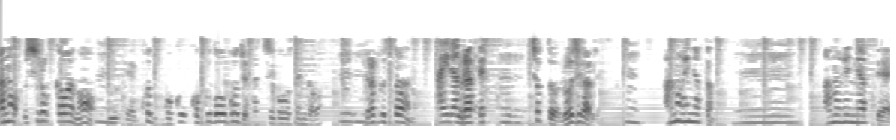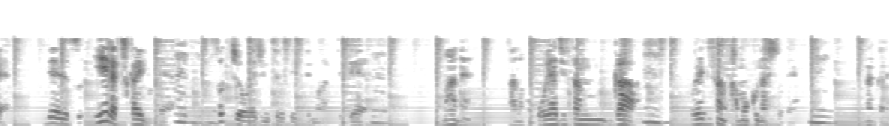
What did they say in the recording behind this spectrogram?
あの後ろ側の、うんえーこ国国道58号線側、うんうん。ドラッグストアの間裏手うんうん。ちょっと路地があるじゃないですか。うん。あの辺にあったんです。あの辺にあって、で、そ家が近いので、うんうんうん。そっちを親父に連れて行ってもらってて、うん。まあね、あの、親父さんが、うん。親父さん寡黙な人で、うん。なんかね、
